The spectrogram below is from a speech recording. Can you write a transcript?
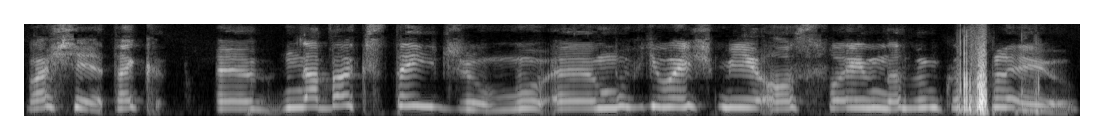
Właśnie, tak na backstage'u e, mówiłeś mi o swoim nowym cosplayu.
